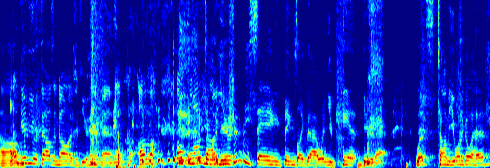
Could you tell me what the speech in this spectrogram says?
I'll give you a thousand dollars if you hit it, man. I'll, I'll, I'll float you, my Tommy, you shouldn't be saying things like that when you can't do that. Let's, Tommy, you want to go ahead?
